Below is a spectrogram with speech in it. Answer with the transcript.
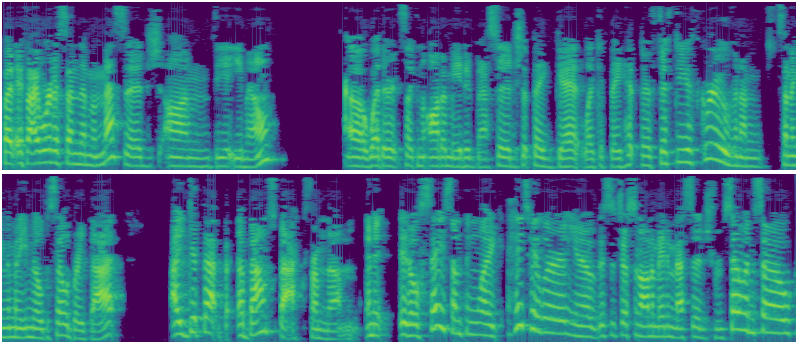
But if I were to send them a message on via email, uh, whether it's like an automated message that they get, like if they hit their 50th groove and I'm sending them an email to celebrate that, I get that a bounce back from them and it, it'll say something like, Hey Taylor, you know, this is just an automated message from so and so.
